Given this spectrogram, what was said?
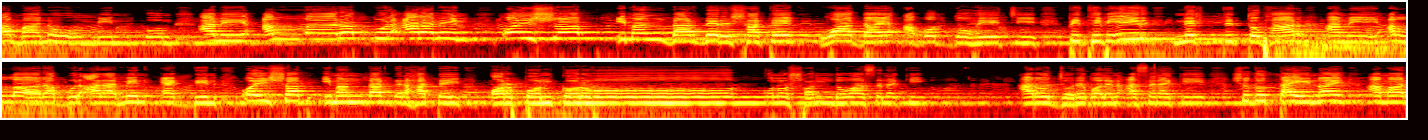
আমানু মিনকুম। আমি আল্লাহ রাব্বুল আলামিন ওই সব ইমানদারদের সাথে ওয়াদায় আবদ্ধ হয়েছি। পৃথিবীর নেতৃত্বভার আমি আল্লাহ রাব্বুল আলামিন একদিন ওই সব ইমানদারদের হাতেই অর্পণ করব। কোনো সন্দেহ আছে নাকি? আরও জোরে বলেন, আছে নাকি? শুধু তাই নয়, আমার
